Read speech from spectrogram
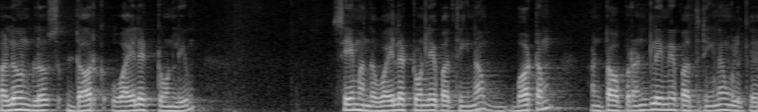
பலூன் ப்ளவுஸ் டார்க் வயலட் டோன்லேயும் சேம் அந்த வயலட் டோன்லேயே பார்த்தீங்கன்னா பாட்டம் அண்ட் டாப் ரெண்டுலேயுமே பார்த்துட்டிங்கன்னா உங்களுக்கு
